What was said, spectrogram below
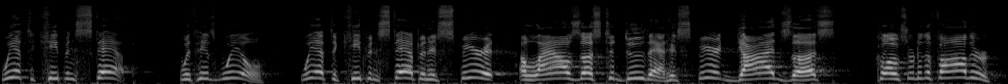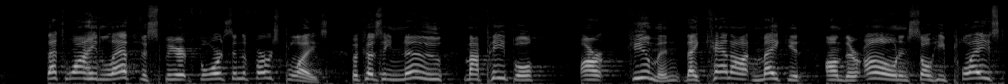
we have to keep in step with His will. We have to keep in step, and His Spirit allows us to do that. His Spirit guides us closer to the Father. That's why He left the Spirit for us in the first place, because He knew my people are human, they cannot make it on their own, and so He placed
